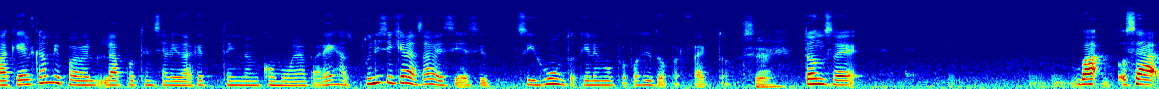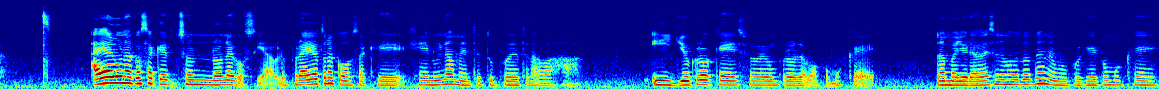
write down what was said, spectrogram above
para que él cambie, para ver la potencialidad que tengan como una pareja. Tú ni siquiera sabes si, si, si juntos tienen un propósito perfecto. Sí. Entonces, va, o sea, hay algunas cosas que son no negociables, pero hay otra cosa que genuinamente tú puedes trabajar. Y yo creo que eso es un problema como que la mayoría de veces nosotros tenemos, porque es como que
